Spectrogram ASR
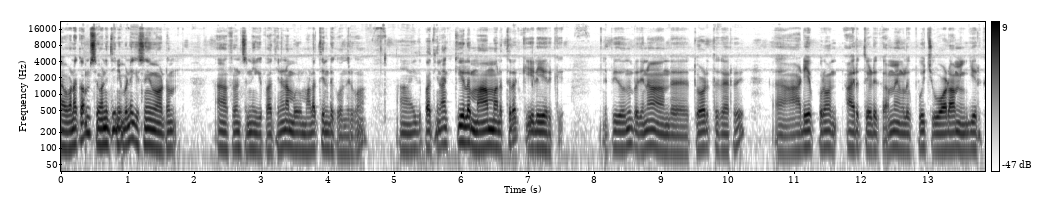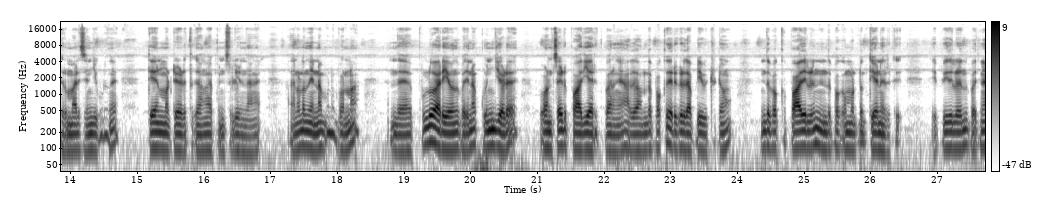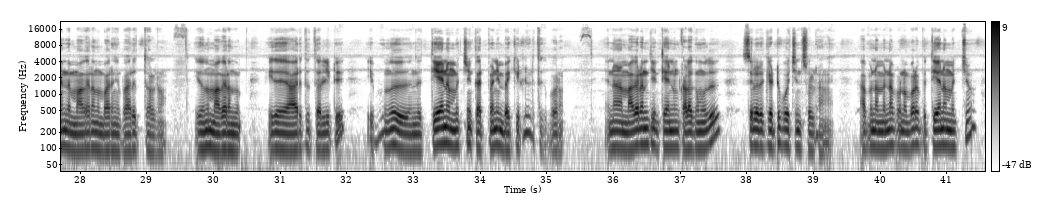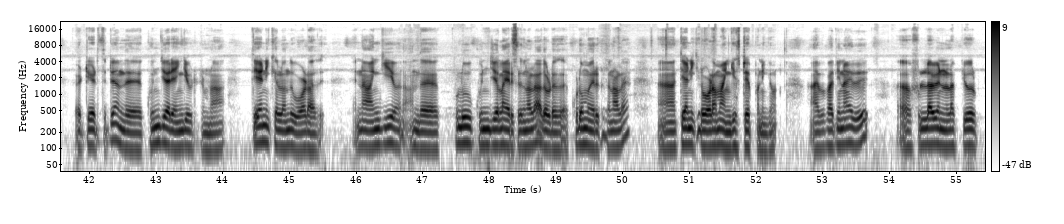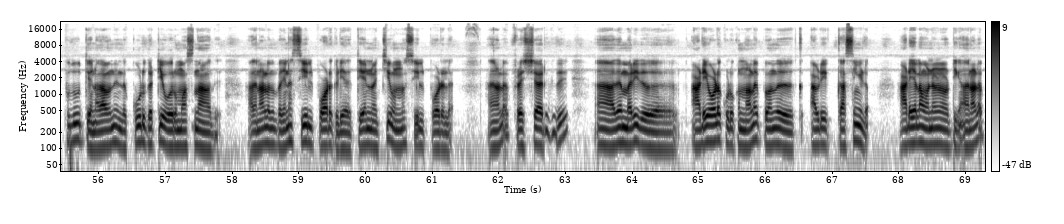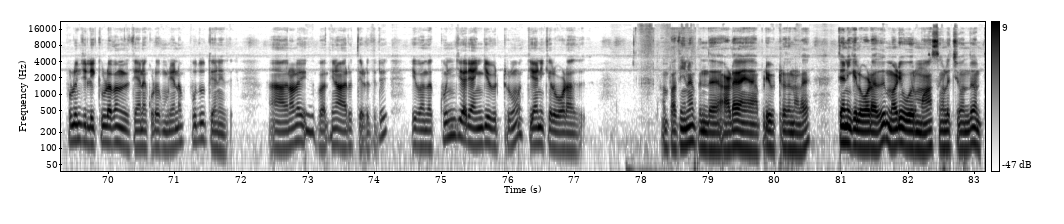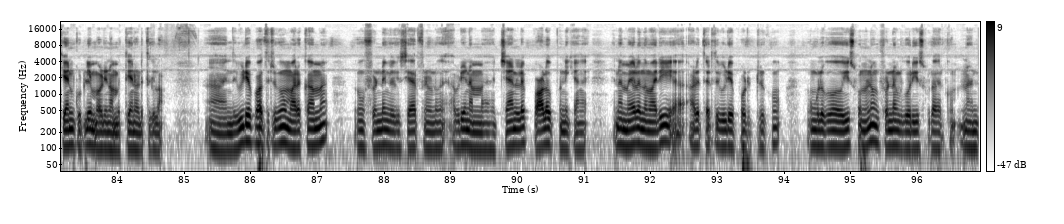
வணக்கம். சிவனி திணிப்பண்ணி கிருஷ்ணகிரி மாவட்டம். ஃப்ரெண்ட்ஸ் இன்றைக்கி பார்த்தீங்கன்னா நம்ம ஒரு மலத்தீண்டுக்கு வந்திருக்கோம். இது பார்த்திங்கன்னா கீழே மாமரத்தில் கீழே இருக்குது இப்போ இது வந்து பார்த்திங்கன்னா அந்த தோட்டத்துக்காரரு அடையப்புறம் அறுத்து எடுக்காமல் எங்களுக்கு பூச்சி ஓடாமல் இங்கேயே இருக்கிற மாதிரி செஞ்சு கொடுங்க. தேன் மட்டும் எடுத்துக்காங்க அப்படின்னு சொல்லியிருந்தாங்க. அதனால் வந்து என்ன பண்ண போகிறோம்னா இந்த புழு அறையை வந்து பார்த்திங்கன்னா குஞ்சோட ஒன் சைடு பாதியாக இருக்குது பாருங்கள் அது அந்த பக்கம் இருக்கிறது அப்படியே விட்டுட்டோம். இந்த பக்கம் பாதியிலேருந்து இந்த பக்கம் மட்டும் தேன் இருக்குது இப்போ இதுலேருந்து பார்த்திங்கன்னா இந்த மகரம் பாருங்கள் இப்போ அறுத்து தள்ளுறோம். இது வந்து மகரந்தம். இதை அறுத்து தள்ளிட்டு இப்போ வந்து இந்த தேனை மச்சும் கட் பண்ணி பக்கெட்டில் எடுத்துக்க போகிறோம் ஏன்னா மகரந்தையும் தேனும் கலக்கும் போது சிலர் கெட்டு போச்சுன்னு சொல்கிறாங்க அப்போ நம்ம என்ன பண்ண போகிறோம் இப்போ தேனை மச்சும் வெட்டி எடுத்துகிட்டு அந்த குஞ்சு அறை அங்கேயே விட்டுட்டோம்னா தேனீக்கள் வந்து ஓடாது. ஏன்னா அங்கேயே அந்த புழு குஞ்செல்லாம் இருக்கிறதுனால அதோட குடும்பம் இருக்கிறதுனால தேனீக்கள் ஓடாமல் அங்கேயே ஸ்டே பண்ணிக்கும். இப்போ பார்த்திங்கன்னா இது ஃபுல்லாகவே நல்லா பியூர் புது தேன். அதாவது இந்த கூடு கட்டி ஒரு மாதம் தான் ஆகுது. அதனால் வந்து பார்த்திங்கன்னா சீல் போட கிடையாது. தேன் வச்சு ஒன்றும் சீல் போடலை. அதனால் ஃப்ரெஷ்ஷாக இருக்குது. அதே மாதிரி இது அடையோடு கொடுக்கறனால இப்போ வந்து க- கசங்கிடும். அடையெல்லாம் ஒன்று ஒன்று ஒட்டிக்கும். அதனால் புளிஞ்சு லிக்விடாக தான் இந்த தேனை கொடுக்க முடியும். ஏன்னா புது தேன் இது. அதனால் இது பார்த்திங்கன்னா அறுத்து எடுத்துகிட்டு இப்போ அந்த குஞ்சு அறை அங்கேயே விட்டுருவோம். தேனீக்கள் ஓடாது. பார்த்தீங்கன்னா இப்போ இந்த அடை அப்படியே விட்டுறதுனால தேனீக்கள் ஓடாது. மறுபடியும் ஒரு மாதம் கழிச்சு வந்து அந்த தேன் கூட்டிலே மறுபடியும் நம்ம தேன் எடுத்துக்கலாம். இந்த வீடியோ பார்த்துட்டு இருக்கோம் மறக்காமல் உங்கள் ஃப்ரெண்டுங்களுக்கு ஷேர் பண்ணி விடுங்க. அப்படியே நம்ம சேனலை ஃபாலோ பண்ணிக்காங்க. ஏன்னா மேலே இந்த மாதிரி அடுத்தடுத்து வீடியோ போட்டுட்ருக்கோம் உங்களுக்கு யூஸ் பண்ணணும் உங்கள் ஃப்ரெண்டுங்களுக்கு ஒரு யூஸ்ஃபுல்லாக இருக்கும். நன்றி.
